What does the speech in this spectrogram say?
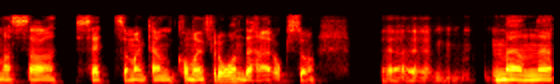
massa sätt som man kan komma ifrån det här också. Eh, Men eh,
